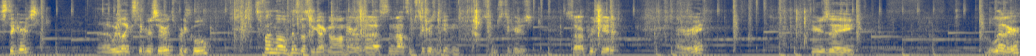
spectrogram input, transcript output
stickers. Uh, we like stickers here, it's pretty cool. It's a fun little business we got going on here with uh, sending out some stickers and getting some stickers. So I appreciate it. Alright. Here's a letter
